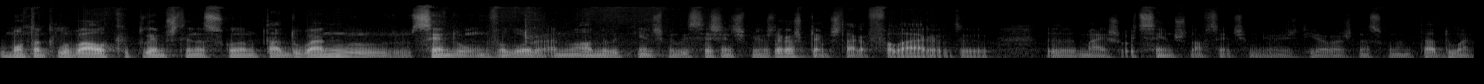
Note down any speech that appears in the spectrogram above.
O montante global que podemos ter na segunda metade do ano, sendo um valor anual de 1.500, 1.600 milhões de euros, podemos estar a falar de eh, mais 800, 900 milhões de euros na segunda metade do ano.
